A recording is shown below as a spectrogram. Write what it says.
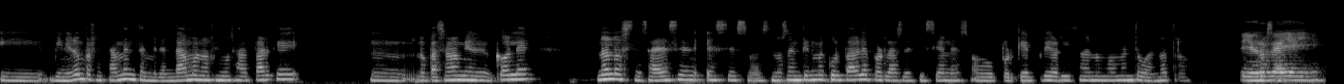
Y vinieron perfectamente, merendamos, nos fuimos al parque, mm, lo pasaron bien en el cole, no lo sé, ¿sabes? Es, eso, es no sentirme culpable por las decisiones o por qué priorizo en un momento o en otro. Sí, yo creo que hay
